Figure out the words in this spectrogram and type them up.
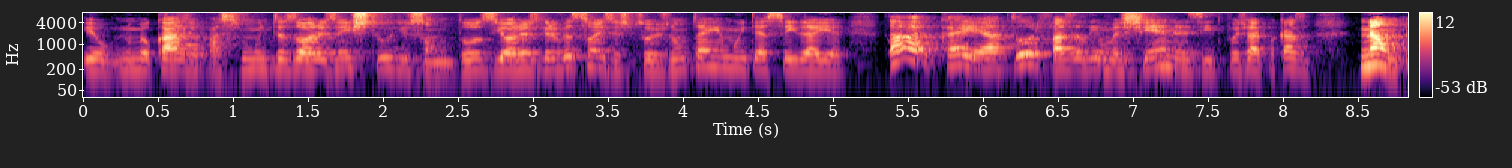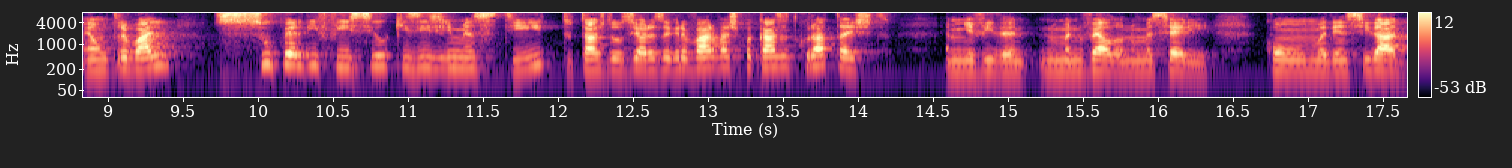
eu, no meu caso, eu passo muitas horas em estúdio, são 12 horas de gravações, as pessoas não têm muito essa ideia. Ah, ok, é ator, faz ali umas cenas e depois vai para casa. Não, é um trabalho super difícil que exige imenso de ti. Tu estás 12 horas a gravar, vais para casa decorar texto. A minha vida numa novela ou numa série com uma densidade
